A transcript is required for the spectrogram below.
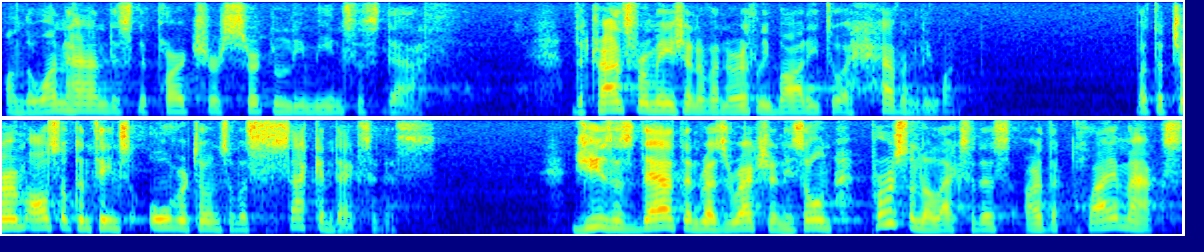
On the one hand, his departure certainly means his death, the transformation of an earthly body to a heavenly one. But the term also contains overtones of a second exodus. Jesus' death and resurrection, his own personal exodus, are the climax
